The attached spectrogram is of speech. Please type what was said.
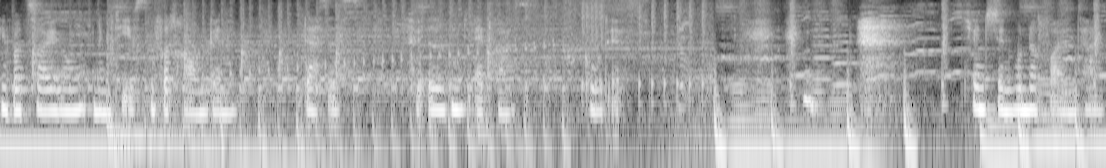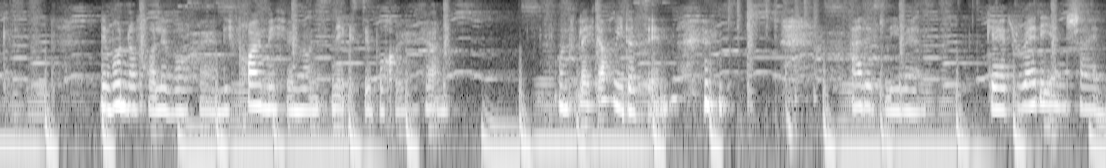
Überzeugung und im tiefsten Vertrauen bin, dass es für irgendetwas gut ist. Ich wünsche dir einen wundervollen Tag eine wundervolle Woche und ich freue mich, wenn wir uns nächste Woche hören und vielleicht auch wiedersehen. Alles Liebe. Get ready and shine.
